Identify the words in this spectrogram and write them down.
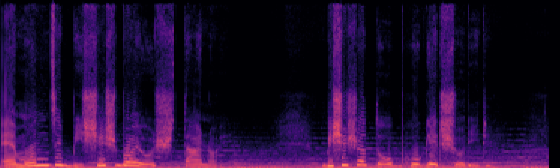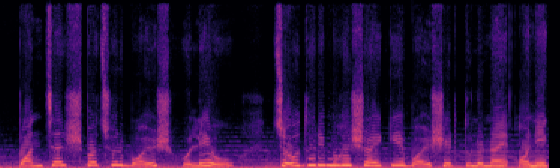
এমন যে বিশেষ বয়স তা নয়। বিশেষত ভোগের শরীর। পঞ্চাশ বছর বয়স হলেও চৌধুরী মহাশয়কে বয়সের তুলনায় অনেক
